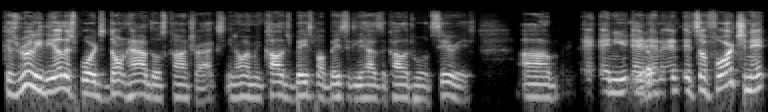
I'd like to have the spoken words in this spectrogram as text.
Because really, the other sports don't have those contracts. You know, I mean, college baseball basically has the College World Series. Um, and you and, and, and it's unfortunate,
